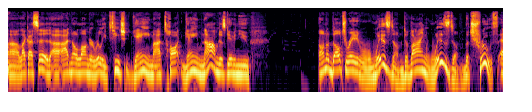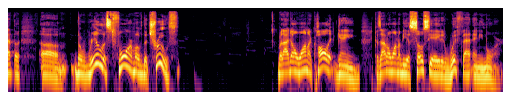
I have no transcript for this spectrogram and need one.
uh, like I said, I, I no longer really teach game. I taught game. Now I'm just giving you unadulterated wisdom, divine wisdom, the truth at the um, the realest form of the truth. But I don't want to call it game because I don't want to be associated with that anymore.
